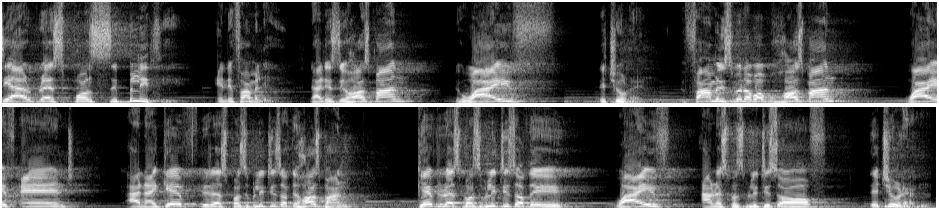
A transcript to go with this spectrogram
their responsibility in the family. That is the husband, the wife, the children. The family is made up of husband, wife, and and I gave the responsibilities of the husband, gave the responsibilities of the wife, and responsibilities of the children.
